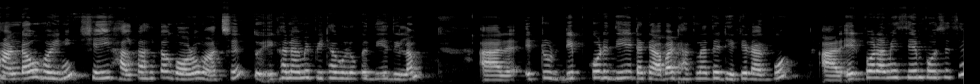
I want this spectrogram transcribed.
ঠান্ডাও হয়নি, সেই হালকা হালকা গরম আছে। তো এখানে আমি পিঠাগুলোকে দিয়ে দিলাম আর একটু ডিপ করে দিয়ে এটাকে আবার ঢাকনাতে ঢেকে রাখব। আর এরপর আমি সেম প্রসেসে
